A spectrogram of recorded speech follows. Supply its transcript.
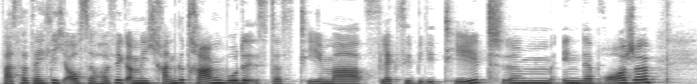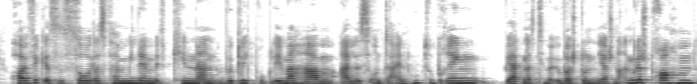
Was tatsächlich auch sehr häufig an mich herangetragen wurde, ist das Thema Flexibilität ähm, in der Branche. Häufig ist es so, dass Familien mit Kindern wirklich Probleme haben, alles unter einen Hut zu bringen. Wir hatten das Thema Überstunden ja schon angesprochen,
